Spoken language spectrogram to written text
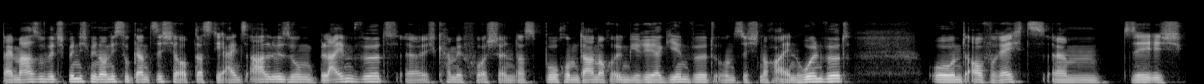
Bei Masovic bin ich mir noch nicht so ganz sicher, ob das die 1A-Lösung bleiben wird. Äh, ich kann mir vorstellen, dass Bochum da noch irgendwie reagieren wird und sich noch einen holen wird. Und auf rechts ähm, sehe ich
